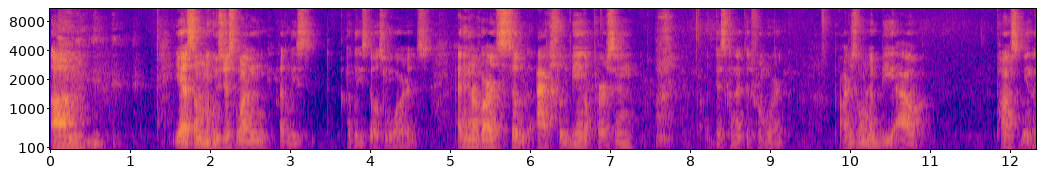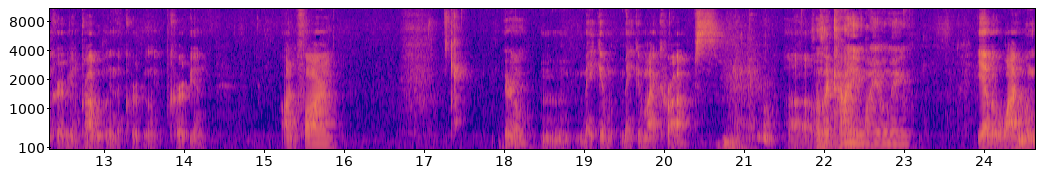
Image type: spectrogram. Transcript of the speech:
Um, yeah, someone who's just won at least at least those awards. And in regards to actually being a person disconnected from work, I just want to be out, possibly in the Caribbean, probably in the Caribbean, Caribbean, on a farm, you know, m- making making my crops. Um, Sounds like Kanye, Wyoming. yeah, but Wyoming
